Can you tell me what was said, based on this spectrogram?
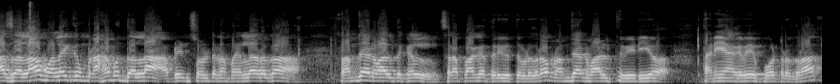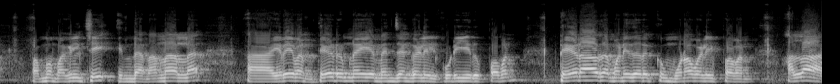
அஸ்ஸலாம் வலைக்கும் ரஹமத்துல்லா அப்படின்னு சொல்லிட்டு நம்ம எல்லாருக்கும் ரம்ஜான் வாழ்த்துக்கள் சிறப்பாக தெரிவித்து விடுகிறோம். ரம்ஜான் வாழ்த்து வீடியோ தனியாகவே போட்டிருக்கிறோம். ரொம்ப மகிழ்ச்சி. இந்த நன்னாளில் இறைவன் தேடும் நேய நெஞ்சங்களில் குடியிருப்பவன் தேடாத மனிதருக்கும் உணவளிப்பவன். அல்லாஹ்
